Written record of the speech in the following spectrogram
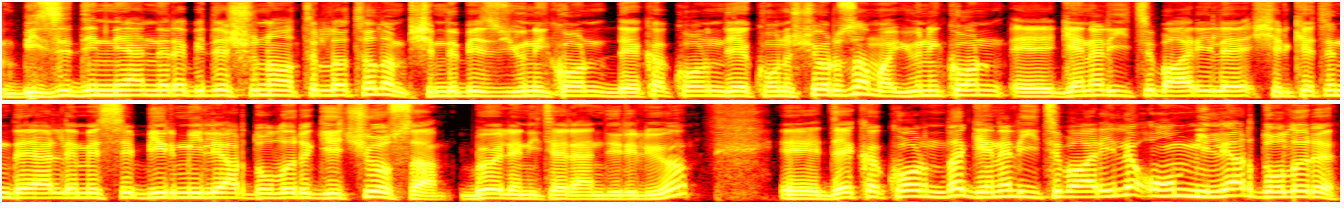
Bizi dinleyenlere bir de şunu hatırlatalım. Şimdi biz unicorn, dekakorn diye konuşuyoruz ama unicorn e, genel itibariyle şirketin değerlemesi 1 milyar doları geçiyorsa böyle nitelendiriliyor. E, dekakorn da genel itibariyle 10 milyar doları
